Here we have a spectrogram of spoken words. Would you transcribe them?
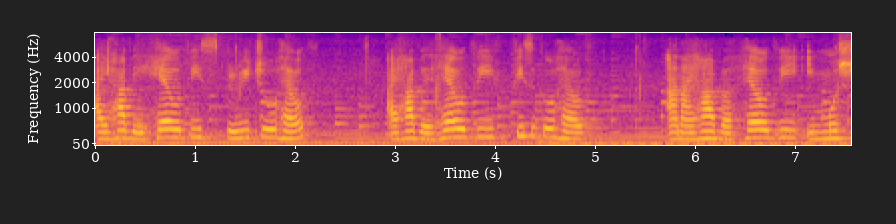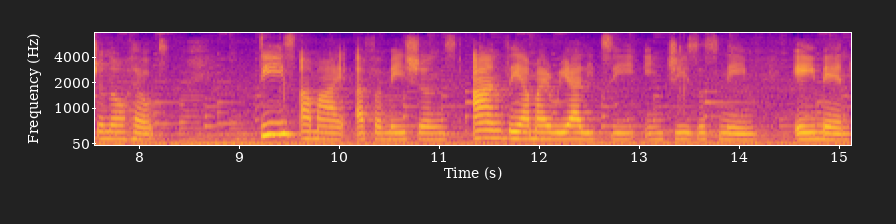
I have a healthy spiritual health. I have a healthy physical health. And I have a healthy emotional health. These are my affirmations and they are my reality in Jesus' name. Amen.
